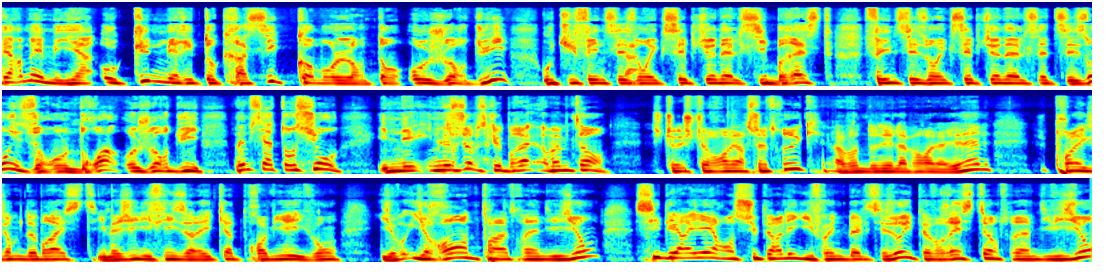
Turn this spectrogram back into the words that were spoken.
fermé, mais il n'y a aucune méritocratie comme on l'entend aujourd'hui, où tu fais une saison exceptionnelle. Si Brest fait une saison exceptionnelle cette saison, ils auront le droit aujourd'hui. Même si, attention, n'est- ils ne Attention, parce que Bre- en même temps, je te, je te renverse le truc avant de donner la parole à Lionel. Je prends l'exemple de Brest. Imagine, ils finissent dans les quatre premiers, ils vont, ils, rentrent par la troisième division. Si derrière, en Super League, ils font une belle saison, ils peuvent rester en troisième division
